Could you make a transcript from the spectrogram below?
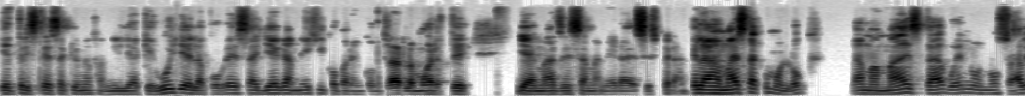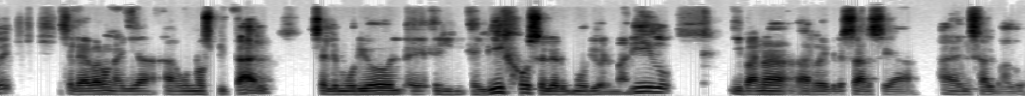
Qué tristeza que una familia que huye de la pobreza llega a México para encontrar la muerte y además de esa manera desesperante. La mamá está como loca. La mamá está, bueno, no sabe. Se le llevaron allí a un hospital se le murió eh, el, hijo, se le murió el marido y van a, regresarse a, El Salvador.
